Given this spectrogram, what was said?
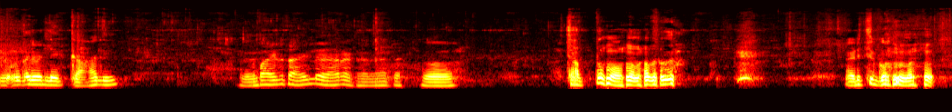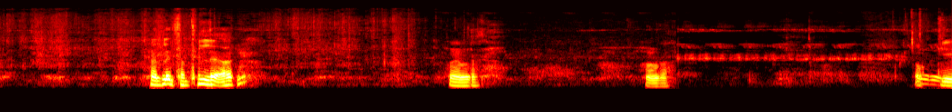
എന്തൊരു വലിയ കാലി. അപ്പൊ അതിന്റെ സൈഡിൽ വേറെ ഇട്ടേനെ ഓ ചത്തു തോന്നണത് അടിച്ചു കൊന്നു നല്ല ചത്തില്ല. വേണ്ട. ഓക്കേ.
